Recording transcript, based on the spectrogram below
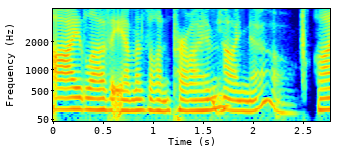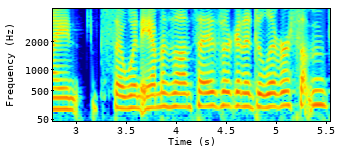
I love Amazon Prime. I know. I so when Amazon says they're going to deliver something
